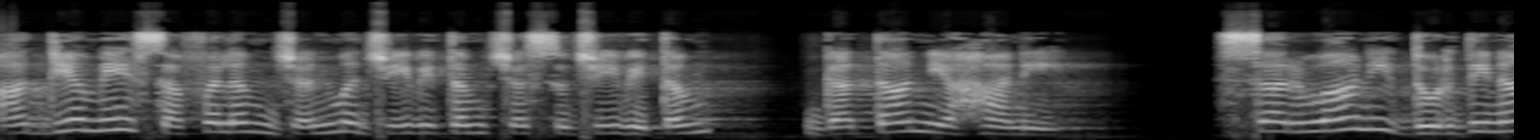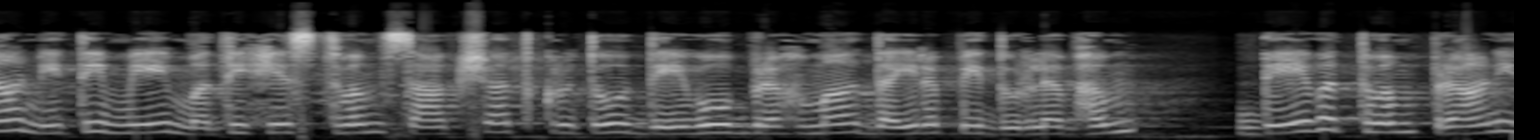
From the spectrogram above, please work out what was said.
అద్య మే సఫలం జన్మ జీవితం చ సుజీవితం గతాన్యహాని సర్వాణి దుర్దినా నితి మే మధిహ్యస్త్వం సాక్షాత్కృతో దేవో బ్రహ్మా దైరపి దుర్లభం దేవత్వం ప్రాణి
